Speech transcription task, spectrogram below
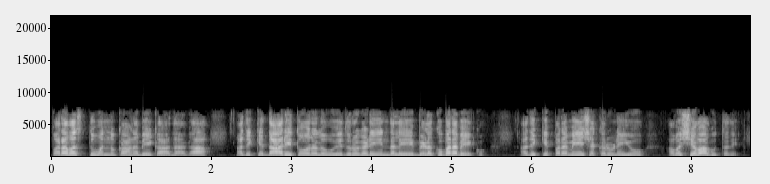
ಪರವಸ್ತುವನ್ನು ಕಾಣಬೇಕಾದಾಗ ಅದಕ್ಕೆ ದಾರಿ ತೋರಲು ಎದುರುಗಡೆಯಿಂದಲೇ ಬೆಳಕು ಬರಬೇಕು. ಅದಕ್ಕೆ ಪರಮೇಶ ಕರುಣೆಯು ಅವಶ್ಯವಾಗುತ್ತದೆ.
